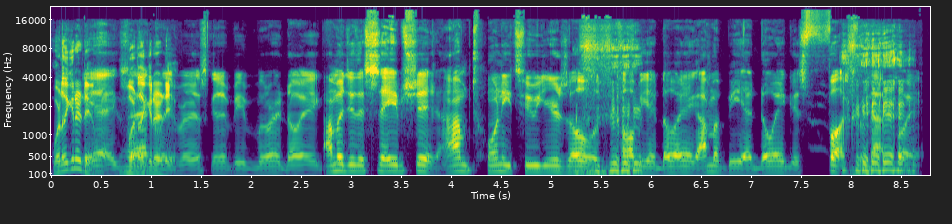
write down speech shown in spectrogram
What are they gonna do? Yeah, exactly, what are they gonna do? Bro. It's gonna be more annoying. I'm gonna do the same shit. I'm 22 years old. Call me annoying. I'm gonna be annoying as fuck from that point.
